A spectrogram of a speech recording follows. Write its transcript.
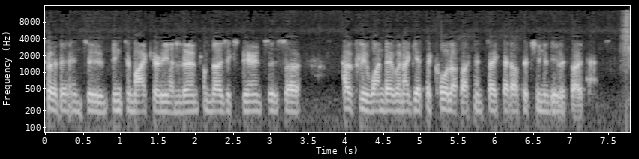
further into into my career and learn from those experiences. So hopefully one day when I get the call up, I can take that opportunity with both hands.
